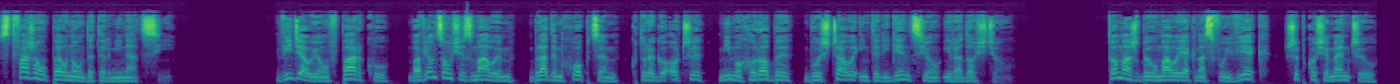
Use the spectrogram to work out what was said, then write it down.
z twarzą pełną determinacji. Widział ją w parku, bawiącą się z małym, bladym chłopcem, którego oczy, mimo choroby, błyszczały inteligencją i radością. Tomasz był mały jak na swój wiek, szybko się męczył,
